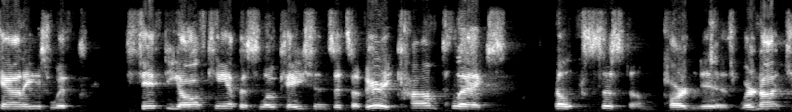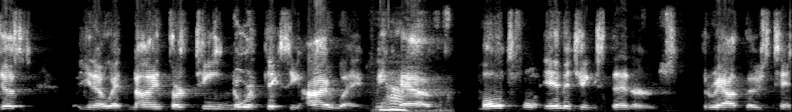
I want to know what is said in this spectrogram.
counties with 50 off campus locations. It's a very complex health system, Hardin is. We're not just, you know, at 913 North Dixie Highway. We yeah. have multiple imaging centers throughout those 10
